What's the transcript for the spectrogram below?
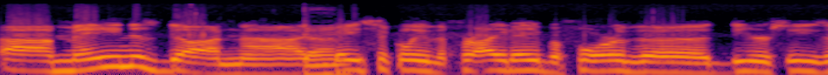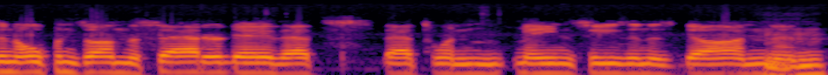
Uh, Maine is done. Uh, Done. Basically, the Friday before the deer season opens on the Saturday. That's that's when Maine season is done. And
